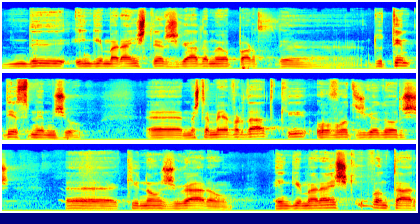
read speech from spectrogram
de em Guimarães ter jogado a maior parte uh, do tempo desse mesmo jogo. Uh, mas também é verdade que houve outros jogadores uh, que não jogaram em Guimarães que vão estar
